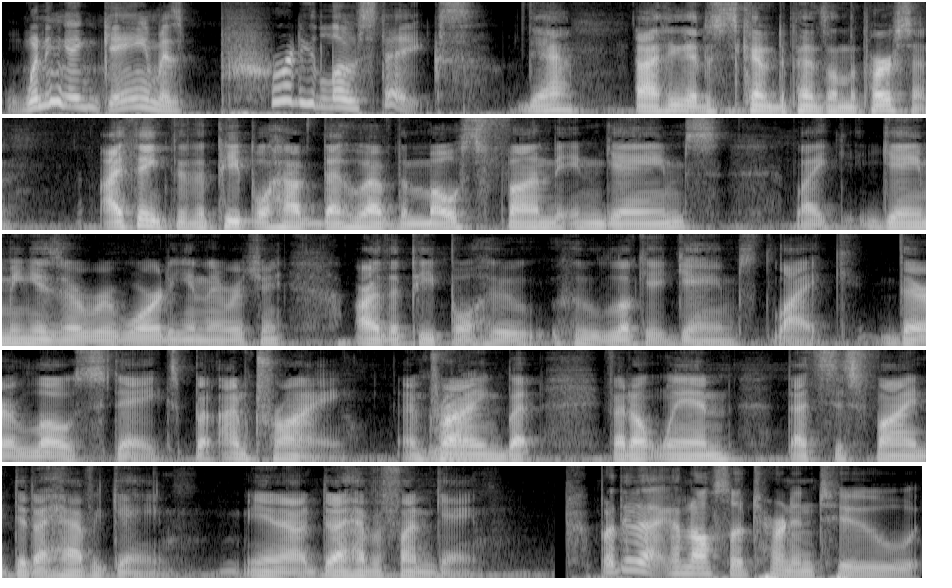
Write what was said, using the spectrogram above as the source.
winning a game is pretty low stakes. Yeah, I think that just kind of depends on the person. I think that the people have who have the most fun in games, like gaming is a rewarding and enriching, are the people who who look at games like they're low stakes. But I'm trying, I'm trying. But if I don't win, that's just fine. Did I have a game? You know, did I have a fun game? But I think that can also turn into,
